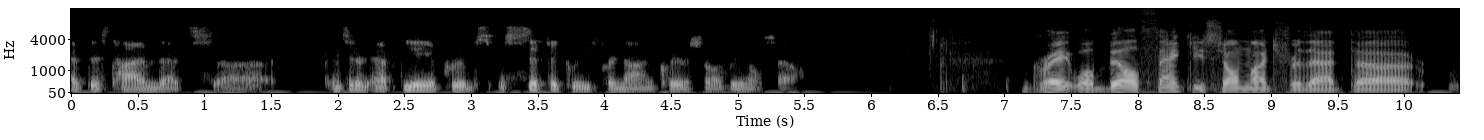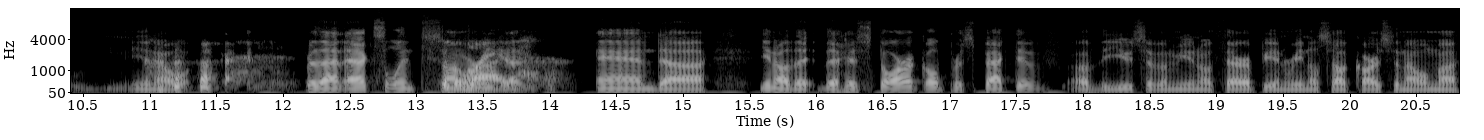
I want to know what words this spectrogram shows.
at this time that's uh, considered FDA approved specifically for non clear cell renal cell. Great. Well, Bill, thank you so much for that. Uh, you know, for that excellent summary uh, and uh, you know the the historical perspective of the use of immunotherapy in renal cell carcinoma,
